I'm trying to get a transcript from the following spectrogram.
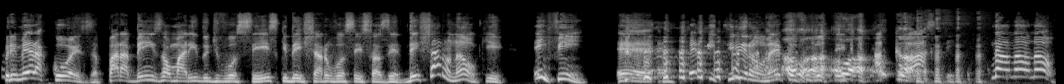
Primeira coisa, parabéns ao marido de vocês que deixaram vocês fazer. Deixaram não, que, enfim, é, permitiram, né, que vocês atuassem. Não, não, não.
